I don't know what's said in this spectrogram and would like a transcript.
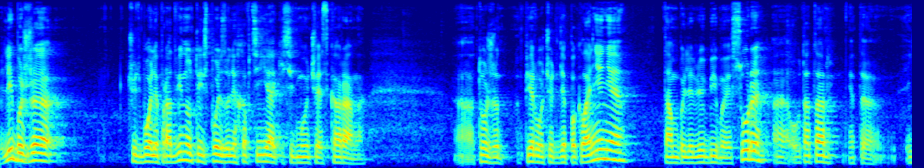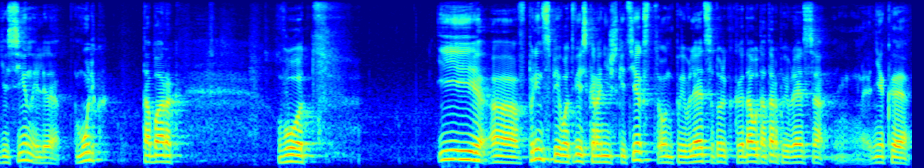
либо же чуть более продвинутые использовали хафтияки, седьмую часть Корана. Тоже в первую очередь для поклонения – там были любимые суры э, у татар. Это Ясин или Мульк, Табарак. Вот. И, э, в принципе, вот весь коранический текст, он появляется только когда у татар появляется некая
